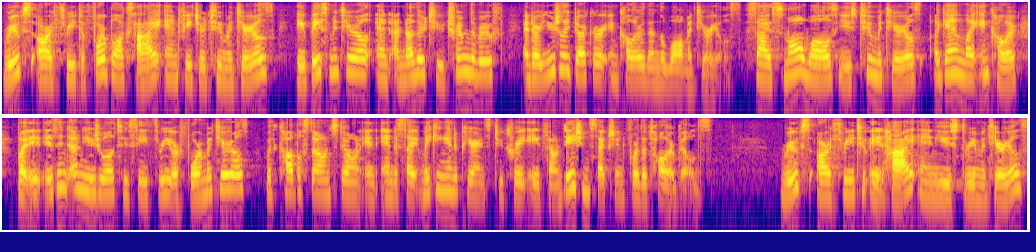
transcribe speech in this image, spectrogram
Roofs are 3 to 4 blocks high and feature two materials, a base material and another to trim the roof, and are usually darker in color than the wall materials. Size small walls use two materials, again light in color, but it isn't unusual to see three or four materials, with cobblestone, stone, and andesite making an appearance to create a foundation section for the taller builds. Roofs are 3 to 8 high and use three materials.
